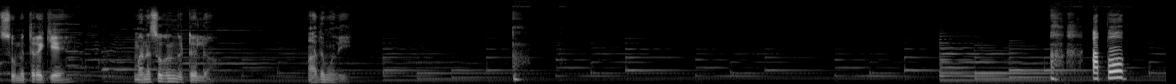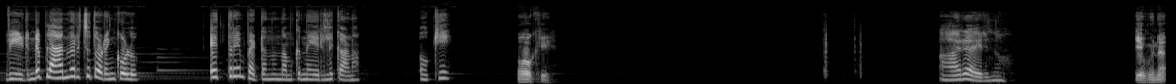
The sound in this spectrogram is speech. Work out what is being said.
സുമിത്രയ്ക്ക് മനസ്സുഖം കിട്ടുമല്ലോ. അത് മതി. അപ്പോ വീടിന്റെ പ്ലാൻ വരച്ച് തുടങ്ങിക്കോളൂ. എത്രയും പെട്ടെന്ന് നമുക്ക് നേരിൽ കാണാം. ഓക്കെ ഓക്കെ ആരായിരുന്നു? യമുന.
